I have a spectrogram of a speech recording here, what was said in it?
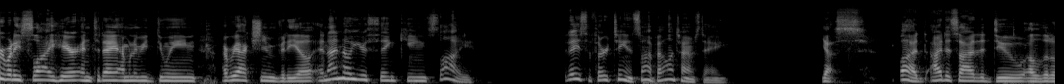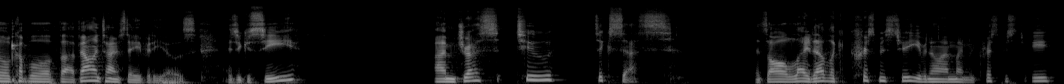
everybody, Sli here, and today I'm going to be doing a reaction video. And I know you're thinking, Sli, today's the 13th. It's not Valentine's Day. Yes, but I decided to do a little couple of uh, Valentine's Day videos. As you can see, I'm dressed to success. It's all light up like a Christmas tree, even though I'm not a Christmas tree.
